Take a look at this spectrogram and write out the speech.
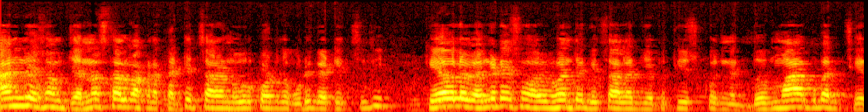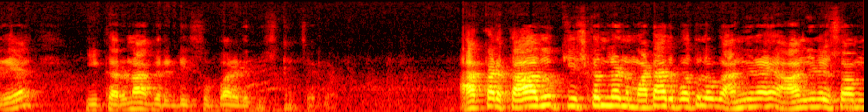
ఆంజనేయ స్వామి జన్మస్థలం అక్కడ కట్టించాలని ఊరు గుడి కట్టించింది. కేవలం వెంకటేశ్వర అభిమానం తగ్గించాలని చెప్పి తీసుకున్న దుర్మార్గమైన చర్య ఈ కరుణాకరెడ్డి సుబ్బారెడ్డి తీసుకున్న చర్య. అక్కడ కాదు కిష్కిందని మఠాధిపతులు ఆంజనేయ ఆంజనేయ స్వామి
